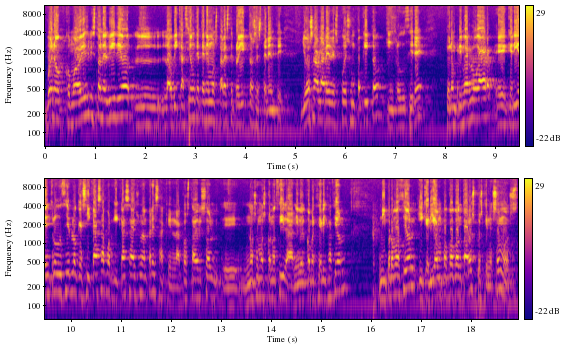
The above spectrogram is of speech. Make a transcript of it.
Bueno, como habéis visto en el vídeo, la ubicación que tenemos para este proyecto es excelente. Yo os hablaré después un poquito, introduciré, pero en primer lugar eh, quería introducir lo que es ICASA, porque ICASA es una empresa que en la Costa del Sol eh, no somos conocida a nivel comercialización ni promoción y quería un poco contaros pues quiénes somos.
